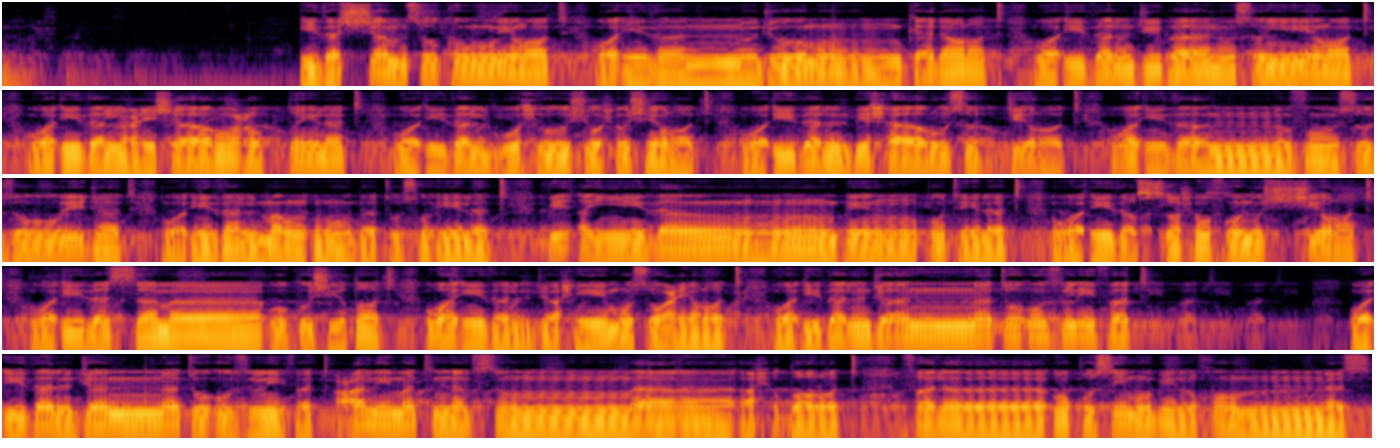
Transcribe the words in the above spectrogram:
嗯 إذا الشمس كورت وإذا النجوم انكدرت وإذا الجبال سيرت وإذا العشار عطلت وإذا الوحوش حشرت وإذا البحار سجرت وإذا النفوس زوجت وإذا الموءودة سئلت بأي ذنب قتلت وإذا الصحف نشرت وإذا السماء كشطت وإذا الجحيم سعرت وإذا الجنة أزلفت وإذا الجنة أزلفت علمت نفس ما أحضرت فلا أقسم بالخنس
